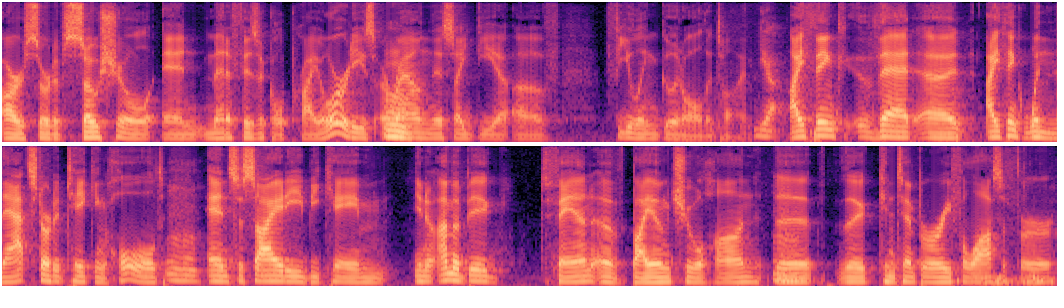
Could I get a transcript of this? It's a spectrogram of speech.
our sort of social and metaphysical priorities around this idea of feeling good all the time. Yeah. I think that uh, I think when that started taking hold and society became, you know, I'm a big fan of Byung Chul Han, the the contemporary philosopher.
